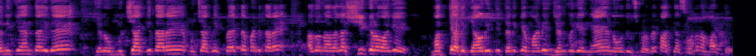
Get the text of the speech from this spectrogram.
ತನಿಖೆ ಅಂತ ಇದೆ. ಕೆಲವು ಮುಚ್ಚಾಕಿದ್ದಾರೆ ಮುಚ್ಚಾಕಲಿಕ್ಕೆ ಪ್ರಯತ್ನ ಮಾಡಿದ್ದಾರೆ. ಅದು ನಾವೆಲ್ಲ ಶೀಘ್ರವಾಗಿ ಮತ್ತೆ ಅದಕ್ಕೆ ಯಾವ ರೀತಿ ತನಿಖೆ ಮಾಡಿ ಜನರಿಗೆ ನ್ಯಾಯವನ್ನು ಒದಗಿಸ್ಕೊಳ್ಬೇಕು ಆ ಕೆಲಸವನ್ನು ನಾವು ಮಾಡ್ತೇವೆ.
